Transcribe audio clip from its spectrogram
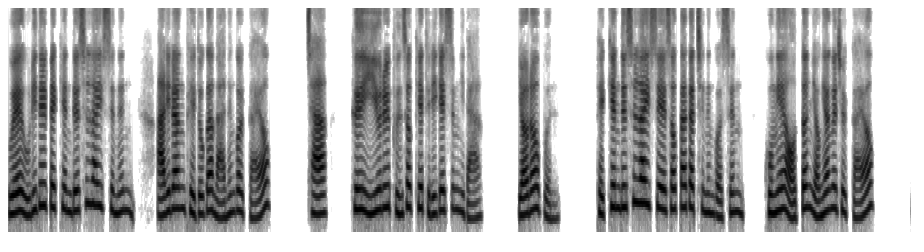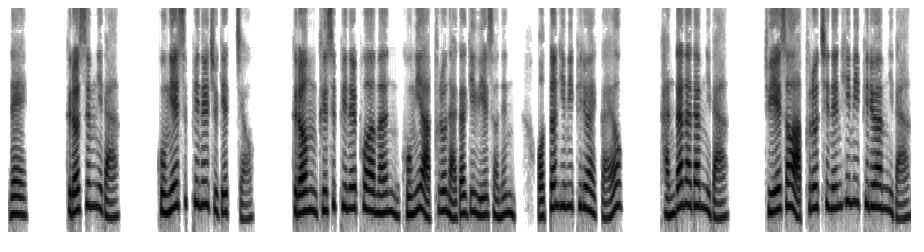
왜 우리들 백핸드 슬라이스는 알이랑 궤도가 많은 걸까요? 자, 그 이유를 분석해 드리겠습니다. 여러분, 백핸드 슬라이스에서 까가치는 것은 공에 어떤 영향을 줄까요? 네, 그렇습니다. 공에 스핀을 주겠죠. 그럼 그 스핀을 포함한 공이 앞으로 나가기 위해서는 어떤 힘이 필요할까요? 간단하답니다. 뒤에서 앞으로 치는 힘이 필요합니다.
